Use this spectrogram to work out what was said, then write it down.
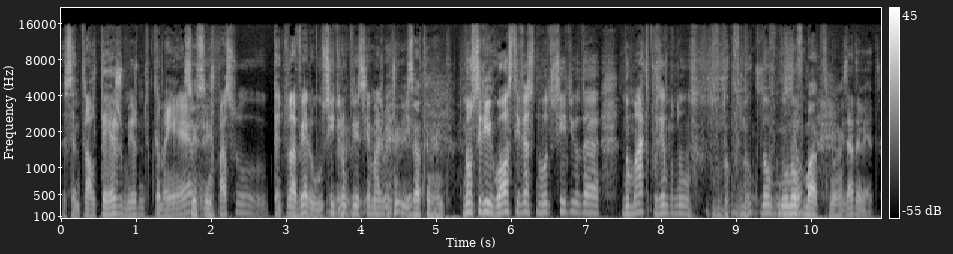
na Central Tejo mesmo, que também é sim, um sim. espaço que tem tudo a ver. O sítio não podia ser mais bem escolhido. Exatamente. Não seria igual se estivesse no outro sítio, no mato, por exemplo, no, no, no, novo, no novo mato, não é? Exatamente.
